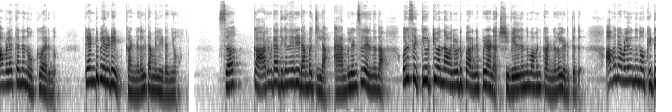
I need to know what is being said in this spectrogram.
അവളെ തന്നെ നോക്കുമായിരുന്നു. രണ്ടുപേരുടെയും കണ്ണുകൾ തമ്മിൽ ഇടഞ്ഞു. സർ കാർ ഇവിടെ അധികം നേരം ഇടാൻ പറ്റില്ല. ആംബുലൻസ് വരുന്നതാ. ഒരു സെക്യൂരിറ്റി വന്ന് അവനോട് പറഞ്ഞപ്പോഴാണ് ശിവയിൽ നിന്നും അവൻ കണ്ണുകൾ എടുത്തത്. അവൻ അവളെ ഒന്ന് നോക്കിയിട്ട്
